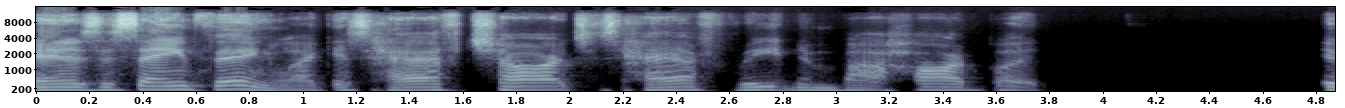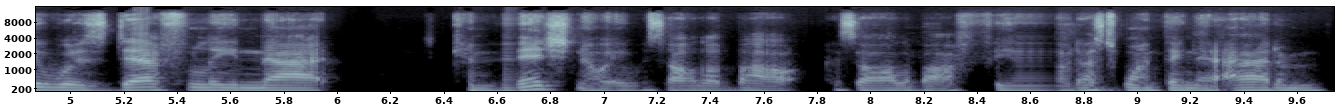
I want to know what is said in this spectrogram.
and it's the same thing. Like it's half charts, it's half reading them by heart, but it was definitely not conventional. It was all about it's all about feel. That's one thing that Adam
